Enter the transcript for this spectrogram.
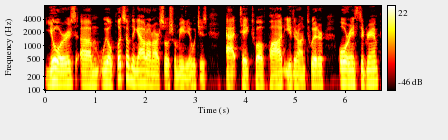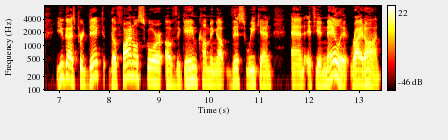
yours. Um, we'll put something out on our social media, which is at Take 12 Pod, either on Twitter or Instagram. You guys predict the final score of the game coming up this weekend. And if you nail it right on,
